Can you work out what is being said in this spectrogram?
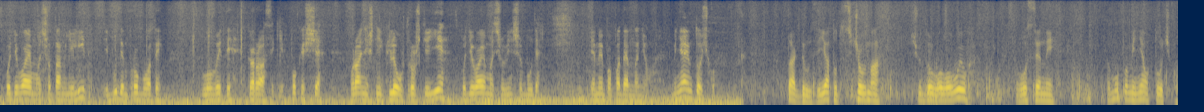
Сподіваємось, що там є лід і будемо пробувати ловити карасиків. Поки ще вранішній кльов трошки є. Сподіваємось, що він ще буде. І ми попадемо на нього. Міняємо точку. Так, друзі, я тут з човна чудово ловив восени. Тому поміняв точку.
